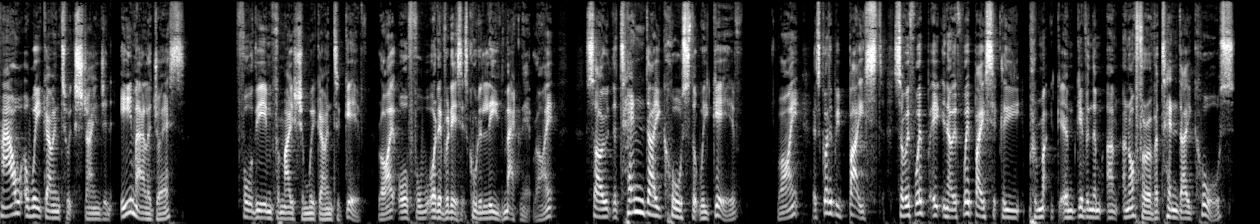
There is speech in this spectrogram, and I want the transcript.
how are we going to exchange an email address for the information we're going to give, right? Or for whatever it is, it's called a lead magnet, right? So the 10 day course that we give, right, it's got to be based. So if we're, you know, if we're basically um, giving them um, an offer of a 10 day course,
